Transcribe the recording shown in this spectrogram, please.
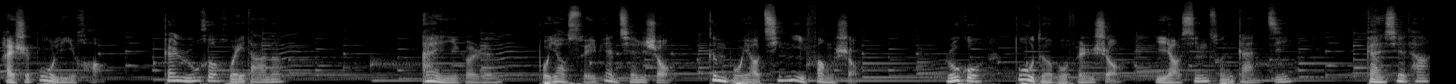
还是不离好，该如何回答呢？”爱一个人，不要随便牵手，更不要轻易放手。如果不得不分手，也要心存感激，感谢他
